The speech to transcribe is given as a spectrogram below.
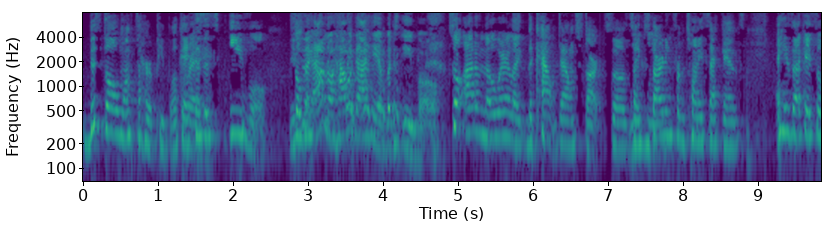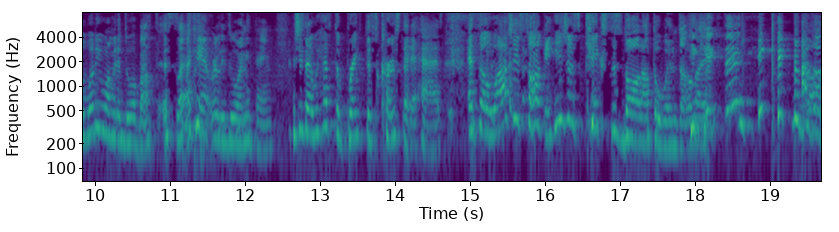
"This doll wants to hurt people, okay? Because Right. it's evil." So we- like, I don't know how it got here, but it's evil. So out of nowhere, like the countdown starts. So it's like Mhm. starting from 20 seconds. And he's like, okay, so what do you want me to do about this? Like, I can't really do anything. And she's like, we have to break this curse that it has. And so while she's talking, he just kicks this doll out the window. He like, kicked it. He kicked the I doll thought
